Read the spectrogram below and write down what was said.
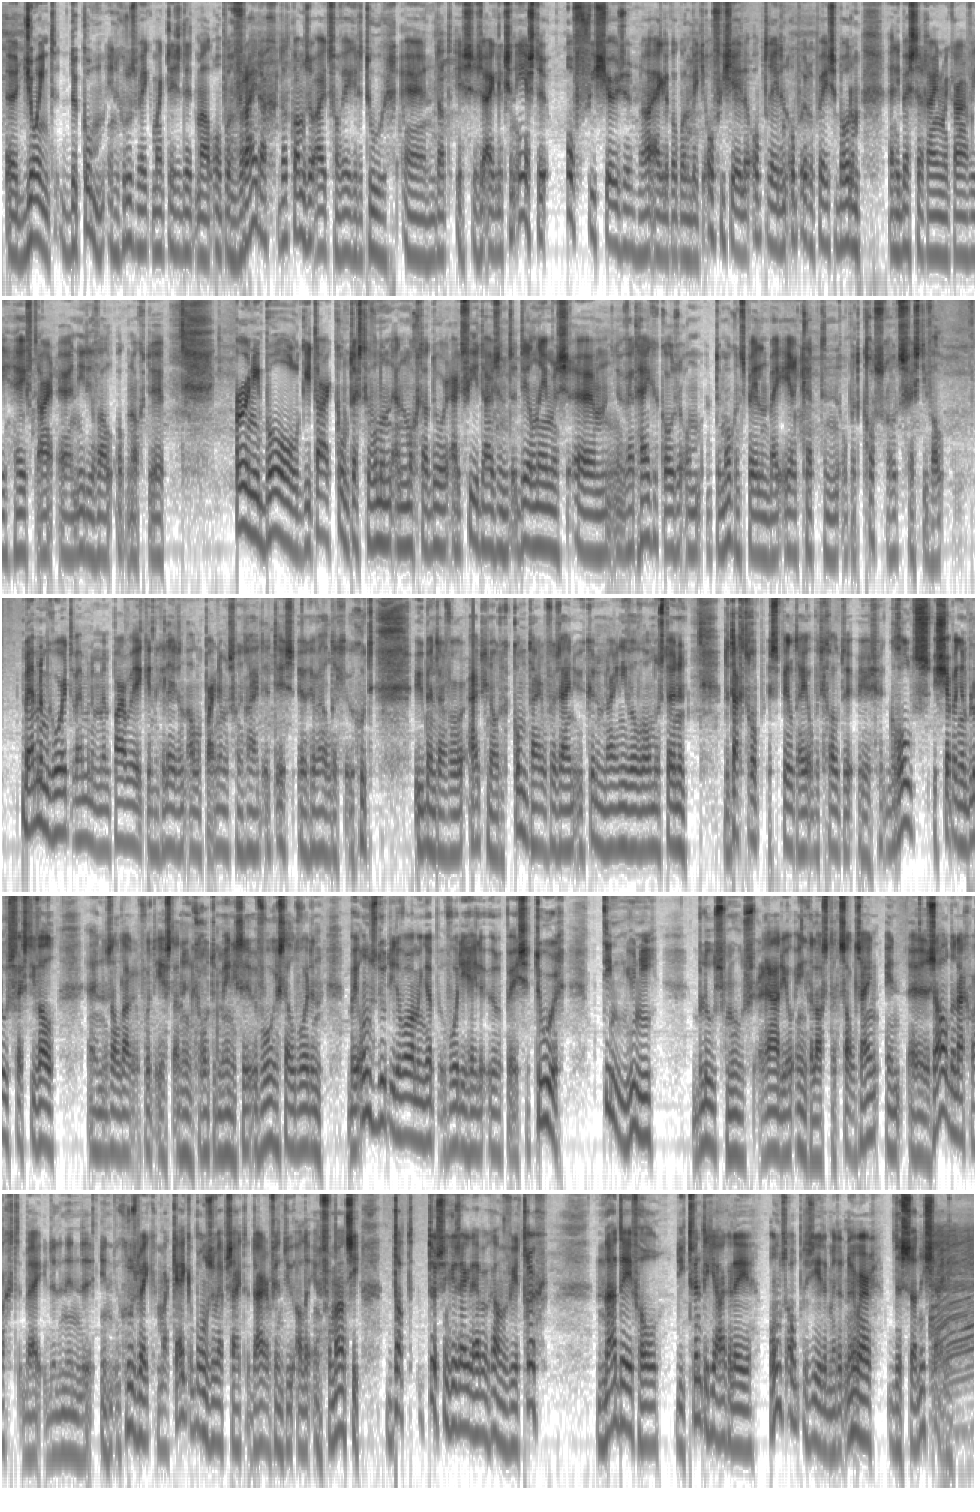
eh, joint De Kom in Groesbeek, maar het is ditmaal op een vrijdag. Dat kwam zo uit vanwege de tour en dat is dus eigenlijk zijn eerste officieuze, nou eigenlijk ook wel een beetje officiële optreden op Europese bodem. En die beste Ryan McCarvey heeft daar eh, in ieder geval ook nog de Ernie Ball Guitar Contest gewonnen en mocht daardoor uit 4000 deelnemers ehm, werd hij gekozen om te mogen spelen bij Eric Clapton op het Crossroads Festival. We hebben hem gehoord, we hebben hem een paar weken geleden al een paar nummers van gedraaid. Het is eh, geweldig goed. U bent daarvoor uitgenodigd, komt daarvoor zijn. U kunt hem daar in ieder geval wel ondersteunen. De dag erop speelt hij op het grote eh, Grols Shopping and Blues Festival. En zal daar voor het eerst aan een grote menigte voorgesteld worden. Bij ons doet hij de warming-up voor die hele Europese tour. 10 juni Bluesmoes Radio ingelast. Dat zal zijn in eh, Zaal de Nachtwacht bij de Linde in Groesbeek. Maar kijk op onze website, daar vindt u alle informatie. Dat tussen gezegd hebben, gaan we weer terug naar Dave Hall, die 20 jaar geleden ons al plezierde met het nummer The Sun is Shining.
